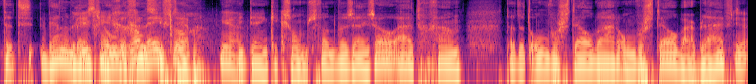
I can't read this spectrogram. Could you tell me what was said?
dat is wel een Er beetje hoe we geleefd toch? hebben. Ja, Ik denk ik soms. Want we zijn zo uitgegaan dat het onvoorstelbare onvoorstelbaar blijft. Ja.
